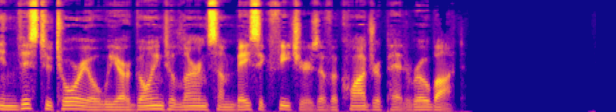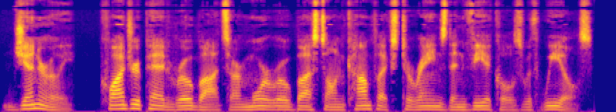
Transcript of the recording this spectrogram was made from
In this tutorial we are going to learn some basic features of a quadruped robot. Generally, quadruped robots are more robust on complex terrains than vehicles with wheels.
